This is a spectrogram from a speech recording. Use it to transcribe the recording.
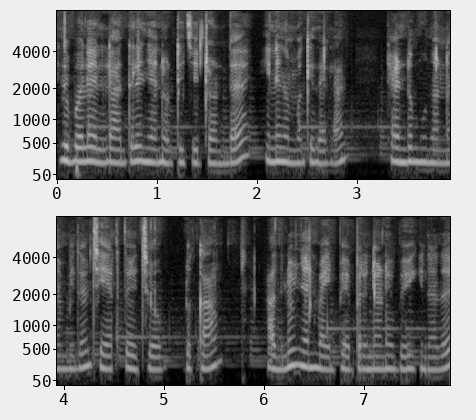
ഇതുപോലെ എല്ലാത്തിലും ഞാൻ ഒട്ടിച്ചിട്ടുണ്ട്. ഇനി നമുക്കിതെല്ലാം രണ്ട് മൂന്നെണ്ണം വീതം ചേർത്ത് വെച്ച് കൊടുക്കാം. അതിനും ഞാൻ വൈറ്റ് പേപ്പർ തന്നെയാണ് ഉപയോഗിക്കുന്നത്.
